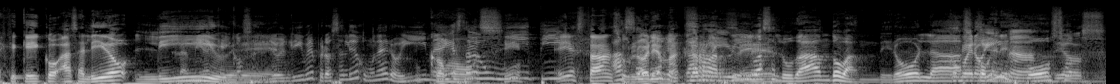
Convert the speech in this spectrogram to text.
es que Keiko ha salido La mía libre. Keiko salió libre, pero ha salido como una heroína. Como- ella estaba en un sí. meeting. Ella estaba en su gloria Horrible. arriba saludando, banderola. Como con el heroína. esposo. Dios.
